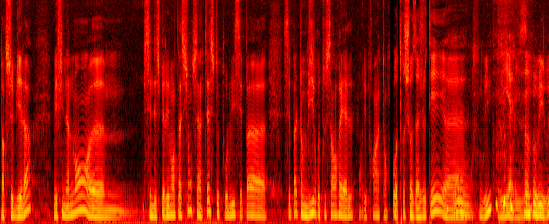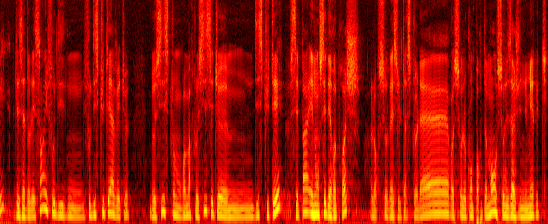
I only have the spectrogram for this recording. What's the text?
par ce biais-là. Mais finalement, euh, c'est une expérimentation, c'est un test pour lui. C'est pas, c'est pas comme vivre tout ça en réel. Il prend un temps. Autre chose à ajouter euh, oh, Oui. Oui, allez-y. oui, oui. Les adolescents, il faut, il faut discuter avec eux. Mais aussi, ce qu'on remarque aussi, c'est que hum, discuter, c'est pas énoncer des reproches. Alors sur le résultat scolaire, sur le comportement ou sur l'usage du numérique.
